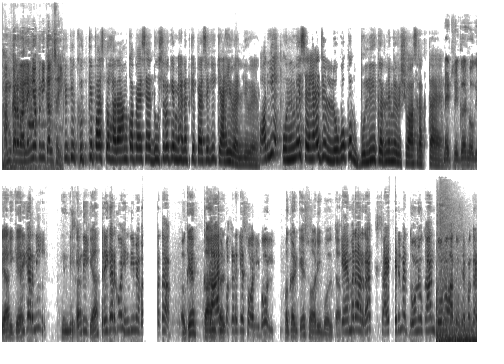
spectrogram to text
हम करवा लेंगे अपनी कल सही। क्योंकि खुद के पास तो हराम का पैसा है दूसरों के मेहनत के पैसे की क्या ही वैल्यू है? और ये उनमें से है जो लोगों को बुली करने में विश्वास रखता है। मैं ट्रिगर हो गया ठीक है? ट्रिगर नहीं हिंदी हिंदी। क्या? ट्रिगर को हिंदी में बता। ओके कान कान कर, पकड़ के सॉरी बोल। पकड़ के सॉरी बोलता। कैमरा रख साइड में दोनों कान दोनों हाथों से पकड़।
